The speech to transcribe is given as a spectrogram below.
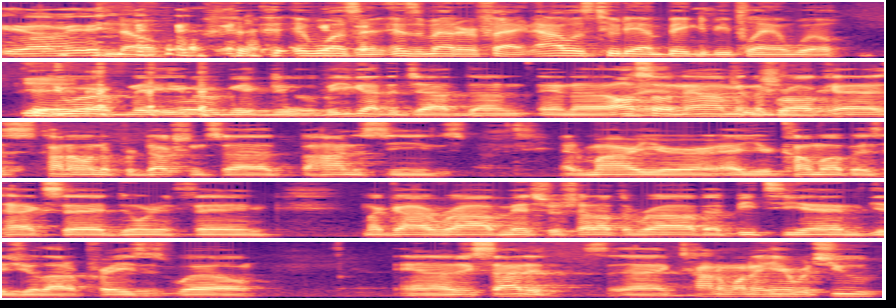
You know what I mean? No, it wasn't. As a matter of fact, I was too damn big to be playing Will. Yeah. You were a big, you were a big dude, but you got the job done. And uh, also Man, now I'm in the broadcast, kind of on the production side, behind the scenes. Admire your your come up, as Hack said, doing your thing. My guy Rob Mitchell, shout out to Rob at BTN, gives you a lot of praise as well. And I'm excited. I kind of want to hear what you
